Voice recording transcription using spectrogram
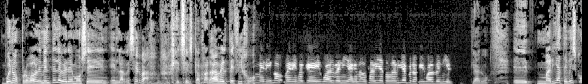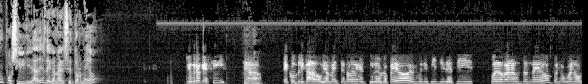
Bueno, probablemente le veremos en, en la reserva, porque se escapará a verte fijo. Me dijo, me dijo que igual venía, que no lo sabía todavía, pero que igual venía. Claro. Eh, María, ¿te ves con posibilidades de ganar ese torneo? Yo creo que sí. O sea, es complicado, obviamente, ¿no? Es el Tour Europeo, es muy difícil decir, puedo ganar un torneo, pero bueno,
